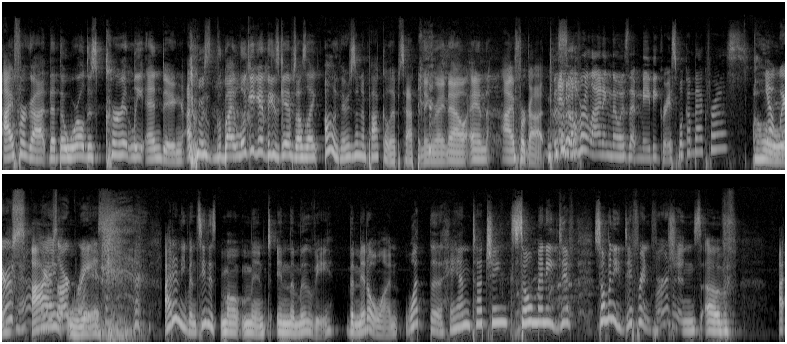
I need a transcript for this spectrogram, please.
I forgot that the world is currently ending. I was, by looking at these gifts, I was like, oh, there's an apocalypse happening right now. And I forgot. The silver lining though is that maybe Grace will come back for us. Oh, Yeah, where's- I where's our Grace? I didn't even see this moment in the movie, the middle one. What the hand touching? So many diff, so many different versions of. I,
